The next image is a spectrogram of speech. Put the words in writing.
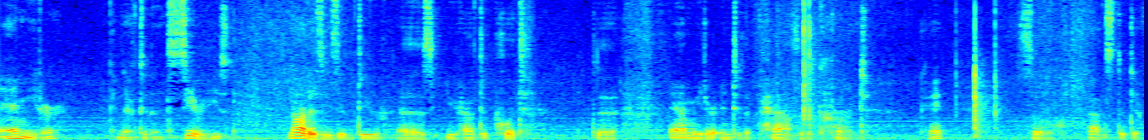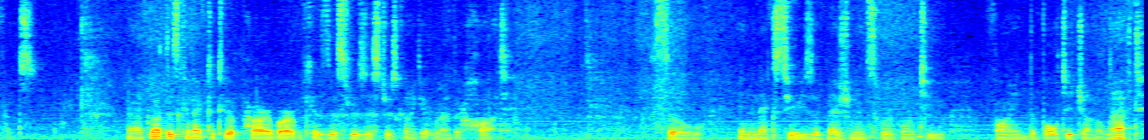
Ammeter connected in series, not as easy to do as you have to put the ammeter into the path of the current. Okay, so that's the difference. Now I've got this connected to a power bar because this resistor is going to get rather hot. So in the next series of measurements we're going to find the voltage on the left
